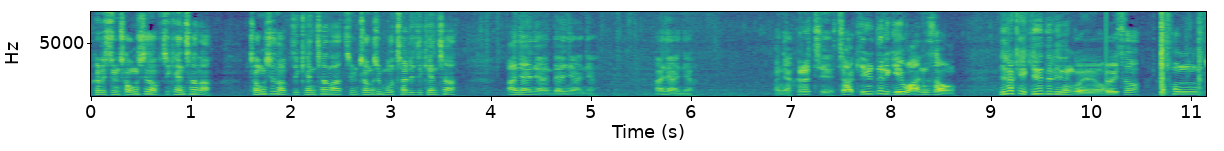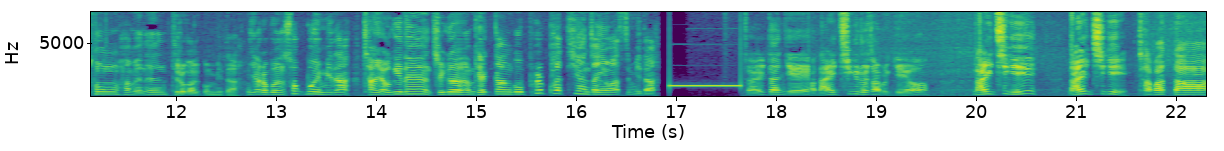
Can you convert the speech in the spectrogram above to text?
그래 지금 정신 없지. 괜찮아. 정신 없지. 괜찮아. 지금 정신 못 차리지. 괜찮아. 아니야 아니야. 아니야 아니야. 아니야 아니야. 아니야 그렇지. 자 길들이기 완성. 이렇게 길들이는 거예요. 여기서 통통 하면은 들어갈 겁니다. 여러분 속보입니다. 자 여기는 지금 객강고 풀파티 현장에 왔습니다 자 일단 얘 날치기로 잡을게요. 날치기 날치기 잡았다.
